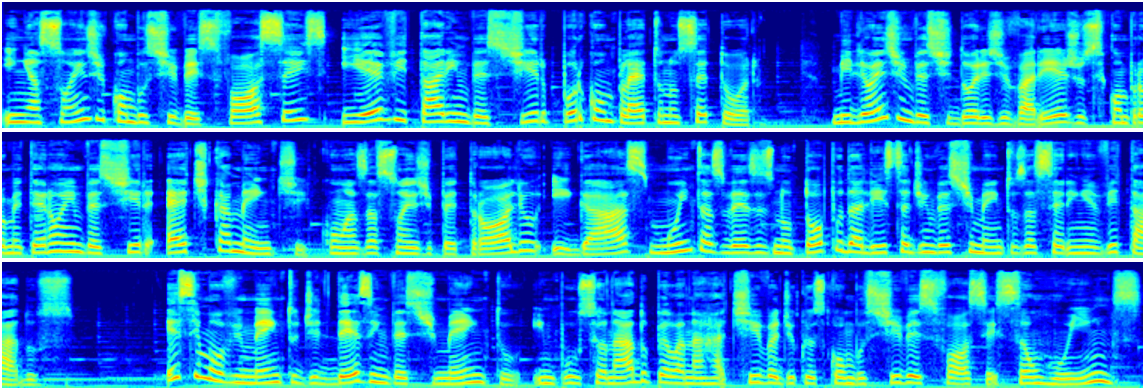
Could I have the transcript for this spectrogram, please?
em ações de combustíveis fósseis e evitar investir por completo no setor. Milhões de investidores de varejo se comprometeram a investir eticamente, com as ações de petróleo e gás muitas vezes no topo da lista de investimentos a serem evitados. Esse movimento de desinvestimento, impulsionado pela narrativa de que os combustíveis fósseis são ruins,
